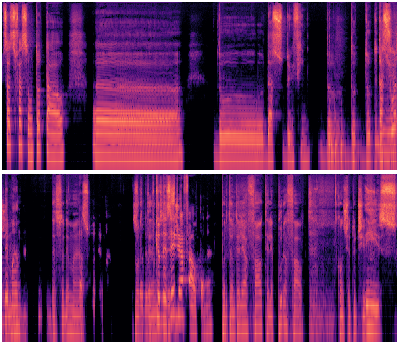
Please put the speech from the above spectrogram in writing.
satisfação total uh, do, da, do, enfim, do, do, do, do da desejo, sua né? demanda. Da sua demanda. Da sua demanda. Portanto, Porque o desejo ele, é a falta, né? Portanto, ele é a falta, ele é pura falta constitutiva. Isso.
